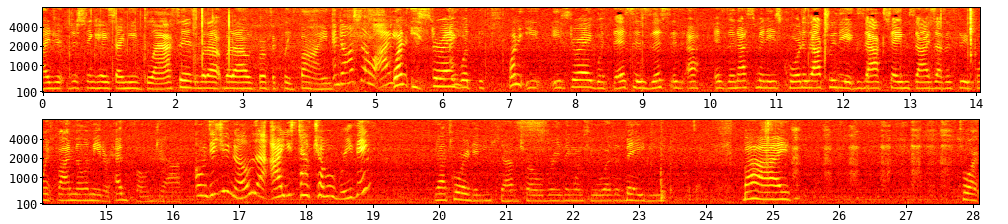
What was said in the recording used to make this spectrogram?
I ju- just in case I need glasses, but I, but I was perfectly fine. And also, I One Easter egg with the, one e- Easter egg with this is this is uh, is the Nest Mini's cord is actually the exact same size as a 3.5 millimeter headphone jack. Oh, and did you know that I used to have trouble breathing? Yeah, Tori did used to have trouble breathing when she was a baby. Bye. Tori.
